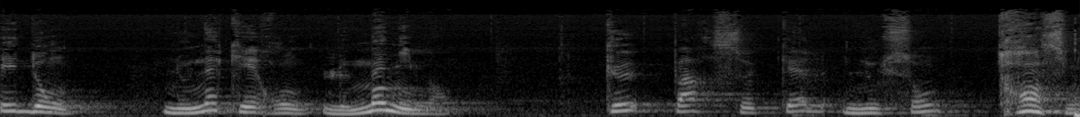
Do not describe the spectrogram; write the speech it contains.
et dont nous n'acquérons le maniement que parce qu'elles nous sont transmises.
